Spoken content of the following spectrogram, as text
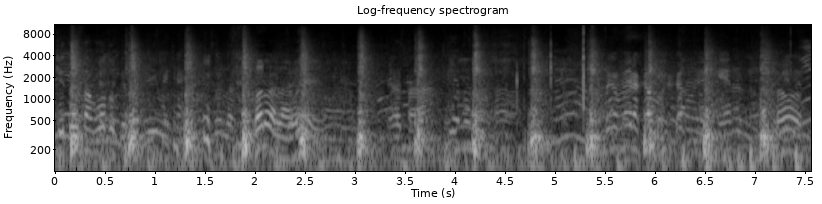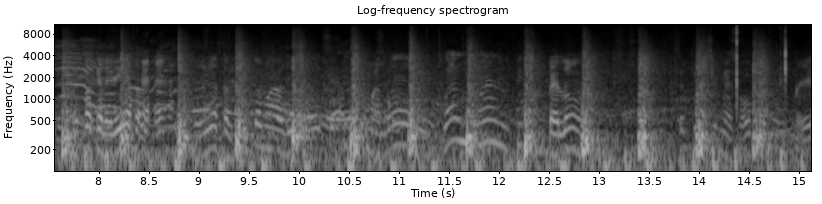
Quita esta foto que está aquí, güey. Guárdala, güey. Ya está. Déjame ir acá porque acá no me quieren. No, es para que le digas, al- le digas al pinche Manuel. ¿Cuál Manuel? Pinche pelón. Ese pinche me sopla, güey.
